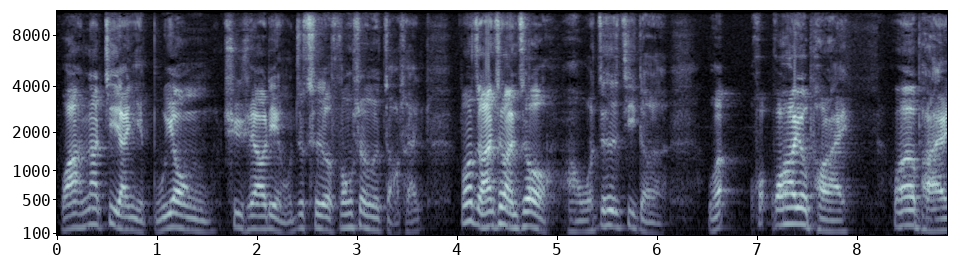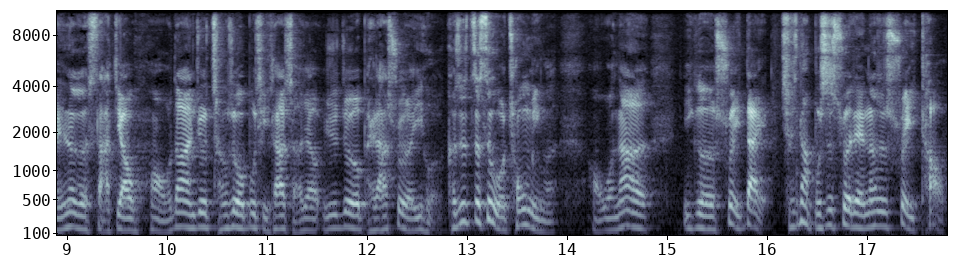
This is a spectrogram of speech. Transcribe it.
哇，那既然也不用去学校练，我就吃了丰盛的早餐。我早餐吃完之后啊，我这次记得了，我花花又跑来，我要跑来那个撒娇，哦，我当然就承受不起他撒娇，于是就陪他睡了一会儿。可是这次我聪明了，哦，我拿了。一个睡袋，其实那不是睡袋，那是睡套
